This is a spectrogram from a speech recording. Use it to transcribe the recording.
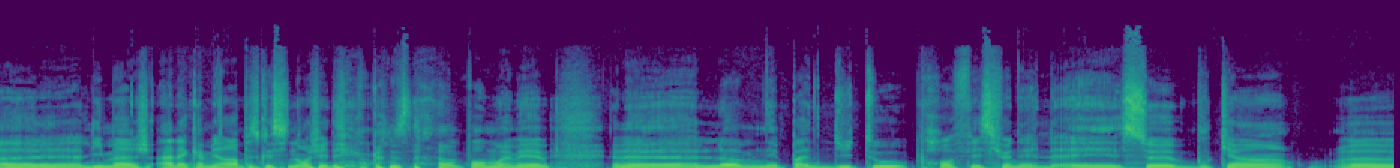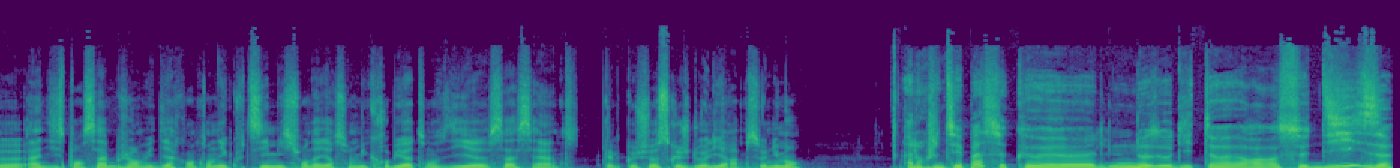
euh, l'image à la caméra, parce que sinon j'ai des comme ça pour moi-même. L'homme n'est pas du tout professionnel. Et ce bouquin, euh, indispensable, j'ai envie de dire, quand on écoute ces émissions d'ailleurs sur le microbiote, on se dit, ça c'est quelque chose que je dois lire absolument. Alors je ne sais pas ce que nos auditeurs se disent,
